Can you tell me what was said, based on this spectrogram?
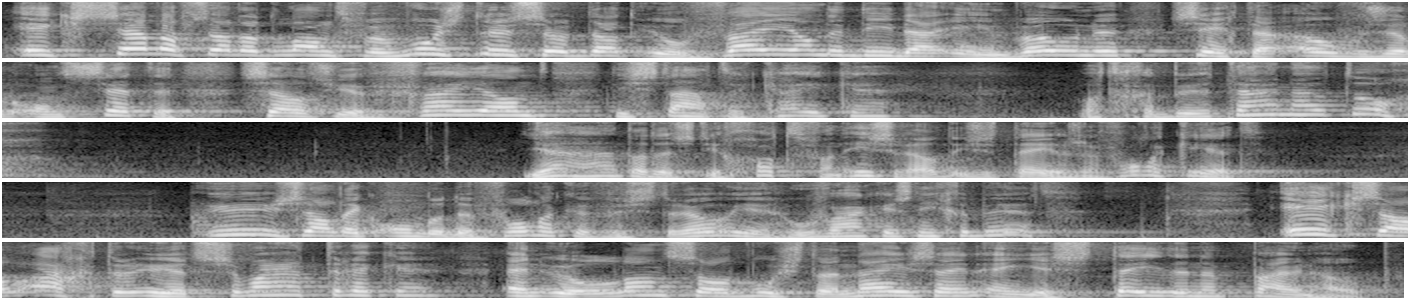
Ik zelf zal het land verwoesten, zodat uw vijanden die daarin wonen zich daarover zullen ontzetten. Zelfs je vijand die staat te kijken, wat gebeurt daar nou toch? Ja, dat is die God van Israël die ze tegen zijn volk keert. U zal ik onder de volken verstrooien. Hoe vaak is niet gebeurd? Ik zal achter u het zwaard trekken en uw land zal woestenij zijn en je steden een puinhoop.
